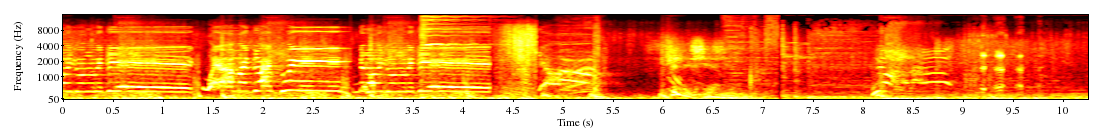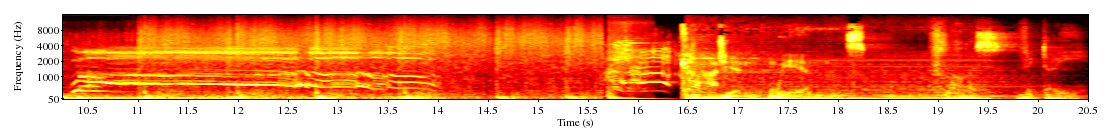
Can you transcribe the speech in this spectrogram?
No, he's going on dick! Where are my blood twins? No, he's going on dick! Finish him. Whoa! Kaijin wins. Flawless victory.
